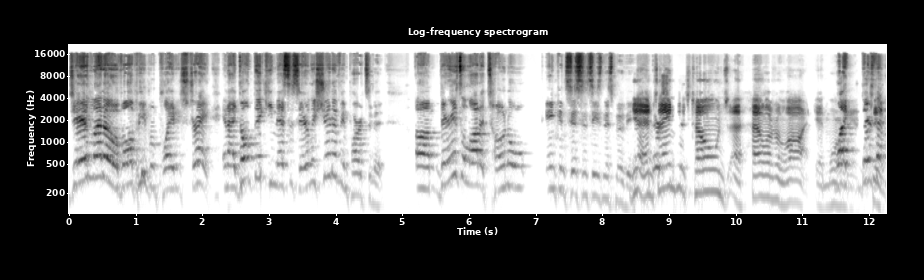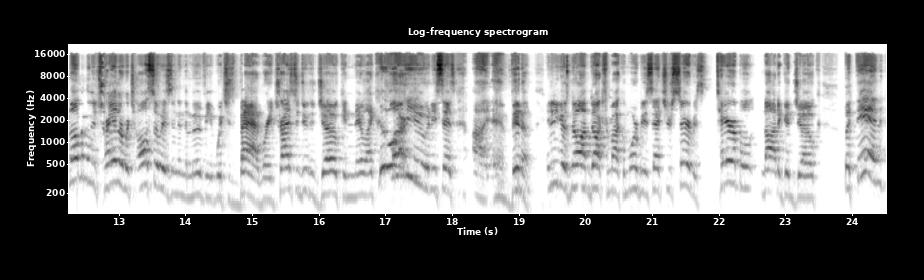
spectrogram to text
Jared Leto of all people played it straight, and I don't think he necessarily should have in parts of it. Um, there is a lot of tonal inconsistencies in this movie. Yeah, and there's, changes tones a hell of a lot and more. Like there's too. that moment in the trailer which also isn't in the movie, which is bad, where he tries to do the joke and they're like, "Who are you?" and he says, "I am Venom," and then he goes, "No, I'm Doctor Michael Morbius at your service." Terrible, not a good joke. But then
